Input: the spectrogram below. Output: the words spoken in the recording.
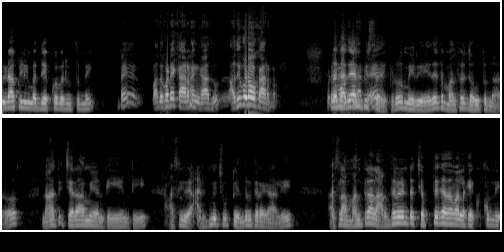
విడాకులు ఈ మధ్య ఎక్కువ పెరుగుతున్నాయి? అంటే అదొకటే కారణం కాదు. అది కూడా ఒక కారణం. నాకు అదే అనిపిస్తుంది. ఇప్పుడు మీరు ఏదైతే మంత్రం చదువుతున్నారో నాతి చరామి అంటే ఏంటి? అసలు అగ్ని చుట్టూ ఎందుకు తిరగాలి? అసలు ఆ మంత్రాల అర్థం ఏంటో చెప్తే కదా వాళ్ళకి ఎక్కుతుంది.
